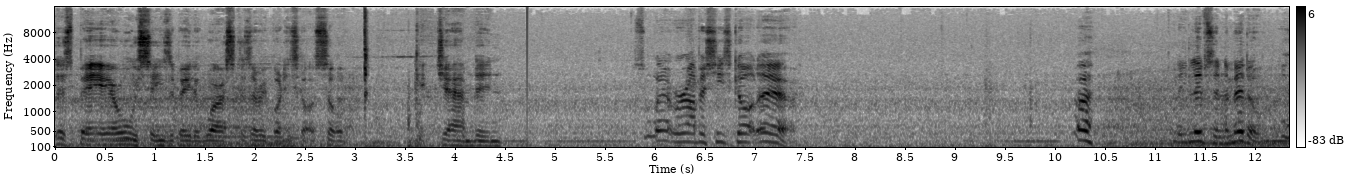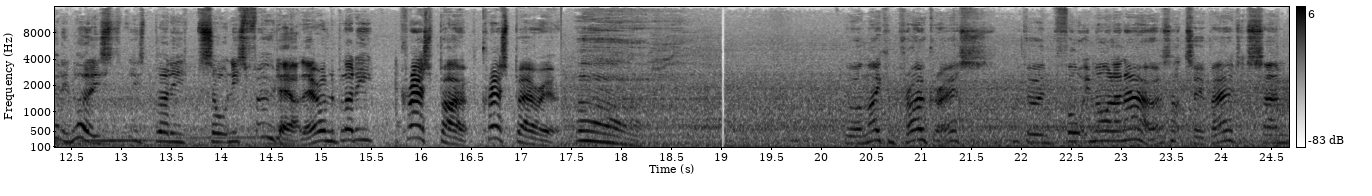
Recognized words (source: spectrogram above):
This bit here always seems to be the worst because everybody's got to sort of get jammed in. So that rubbish he's got there. Uh, he lives in the middle. Look at him, look, he's, he's bloody sorting his food out there on the bloody crash bar crash barrier. Oh. Well, we're making progress. We're doing 40 mile an hour. That's not too bad. It's um,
